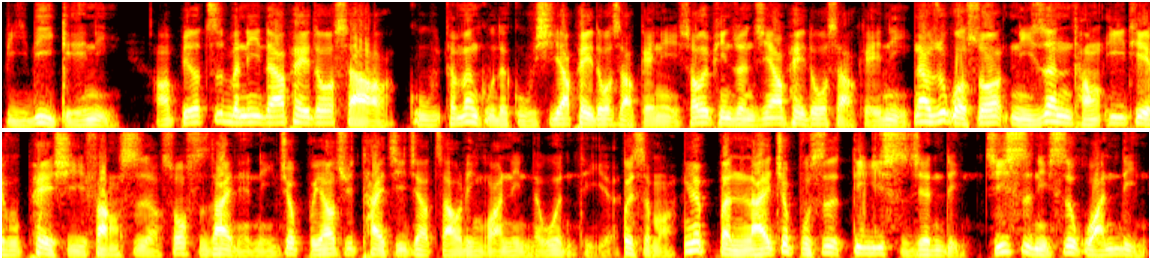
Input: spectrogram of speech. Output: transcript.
比例给你。好，比如资本利得要配多少，股成分股的股息要配多少给你，收益平准金要配多少给你。那如果说你认同 ETF 配息方式哦，说实在点，你就不要去太计较早领晚领的问题了。为什么？因为本来就不是第一时间领，即使你是晚领。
